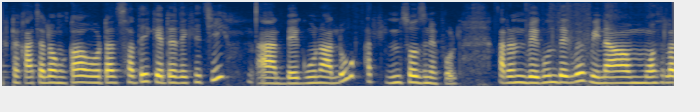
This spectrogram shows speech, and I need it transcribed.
একটা কাঁচা লঙ্কা ওটার সাথেই কেটে রেখেছি, আর বেগুন আলু আর সজনে ফুল। কারণ বেগুন দেখবে বিনা মশলা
